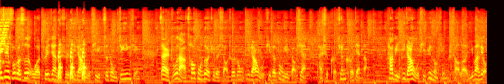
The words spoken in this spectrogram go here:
全新福克斯，我推荐的是 1.5T 自动精英型。在主打操控乐趣的小车中，1.5T 的动力表现还是可圈可点的。它比 1.5T 运动型少了一万六，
